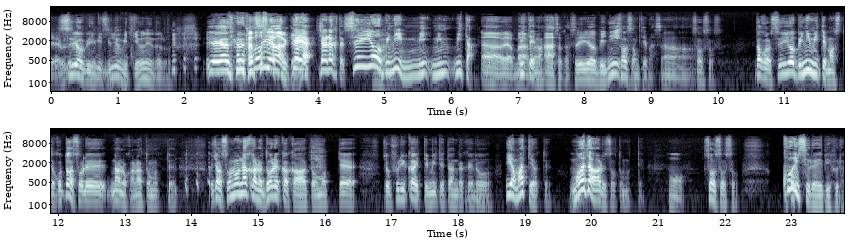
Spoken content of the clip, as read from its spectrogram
って。水曜日。水曜日って言わねえだろ。いやいや可能性はあるけどね。いやいやじゃなくて水曜日にみ、み見た。ああ、いや、まあ、見てます。ああ、そうか。水曜日にそうそう。見てます。ああ。そうそうそう。だから水曜日に見てますってことはそれなのかなと思って。じゃあその中のどれかかと思ってじゃあ振り返って見てたんだけど、いや待ってよって。まだあるぞと思って。もそうそうそう。恋するエビフラ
